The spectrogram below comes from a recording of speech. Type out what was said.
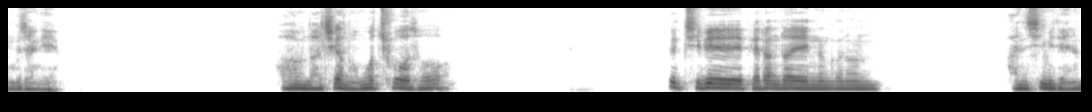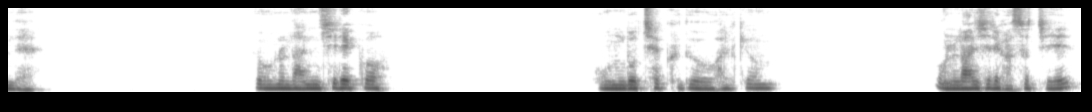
김 부장님. 아우, 날씨가 너무 추워서 이 집에 베란다에 있는 거는 안심이 되는데 오늘 난실에 거 온도 체크도 할 겸 오늘 난실에 갔었지.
